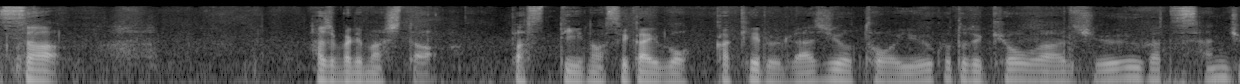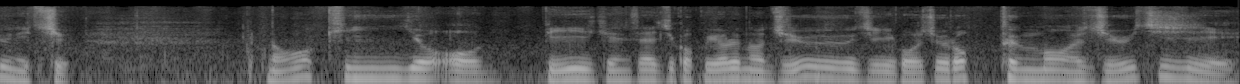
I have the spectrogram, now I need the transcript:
さあ始まりました。バスティの世界をかけるラジオということで今日は10月30日の金曜日現在時刻夜の10時56分もう11時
